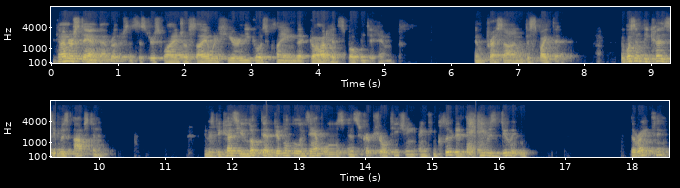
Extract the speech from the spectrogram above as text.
You can understand then, brothers and sisters, why Josiah would hear Necho's claim that God had spoken to him and press on despite that. It wasn't because he was obstinate. It was because he looked at biblical examples and scriptural teaching and concluded that he was doing the right thing.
